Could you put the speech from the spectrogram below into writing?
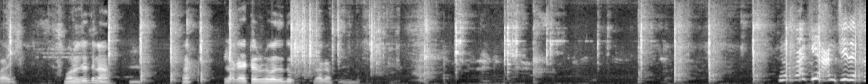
ভাই মনে যেতে না? হ্যাঁ? রাখা একটা রুপে বাজে দু রাখা। বাবা কি আনছি দেখে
